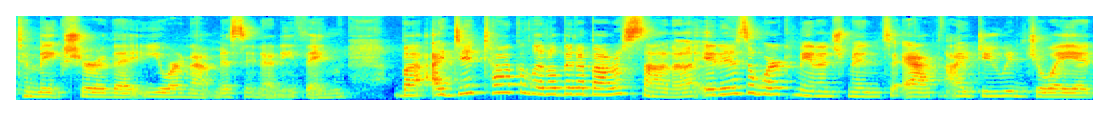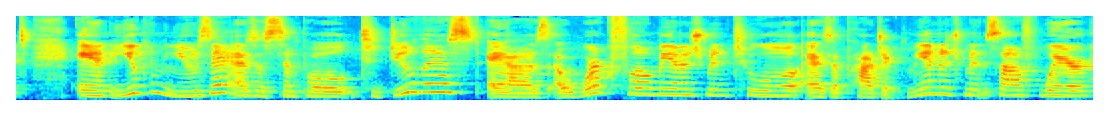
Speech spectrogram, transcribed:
to make sure that you are not missing anything. But I did talk a little bit about Asana. It is a work management app. I do enjoy it. And you can use it as a simple to do list as a workflow management tool, as a project management software.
